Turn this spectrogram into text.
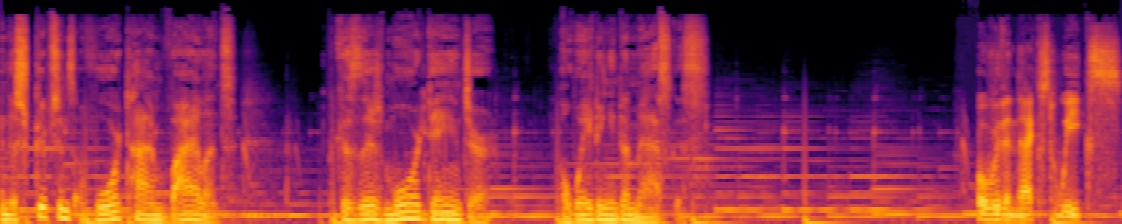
and descriptions of wartime violence because there's more danger awaiting in Damascus. Over the next weeks,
